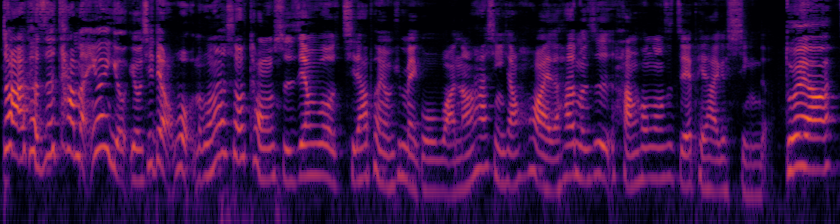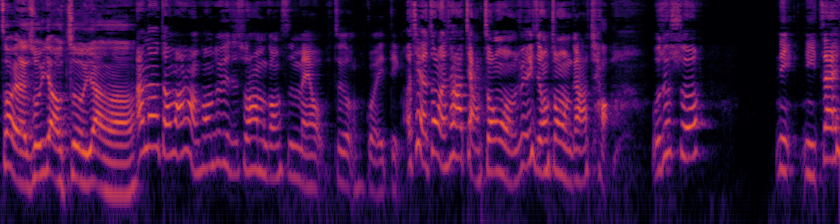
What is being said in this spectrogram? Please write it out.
对啊，可是他们因为有有些店，我我那时候同时间我有其他朋友去美国玩，然后他行李箱坏了，他们是航空公司直接赔他一个新的对啊，照理来说要这样啊。啊。那东方航空就一直说他们公司没有这种规定，而且重点是他讲中文，我就一直用中文跟他吵。我就说你你再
